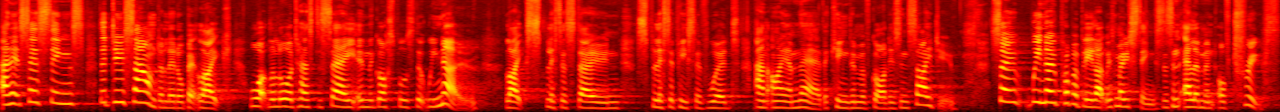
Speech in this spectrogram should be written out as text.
And it says things that do sound a little bit like what the Lord has to say in the Gospels that we know, like split a stone, split a piece of wood, and I am there, the kingdom of God is inside you. So we know probably, like with most things, there's an element of truth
